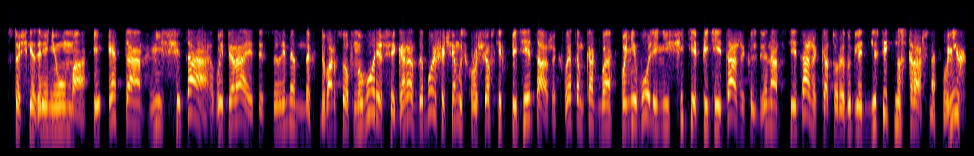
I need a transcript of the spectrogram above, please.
с точки зрения ума. И эта нищета выпирает из современных дворцов Нуворишей гораздо больше, чем из хрущевских пятиэтажек. В этом как бы по неволе нищете пятиэтажек или двенадцатиэтажек, которые выглядят действительно страшно. В них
